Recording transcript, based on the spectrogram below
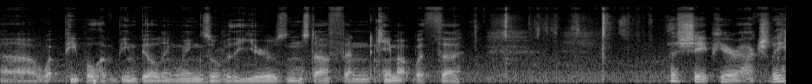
uh, what people have been building wings over the years and stuff, and came up with uh, this shape here actually.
